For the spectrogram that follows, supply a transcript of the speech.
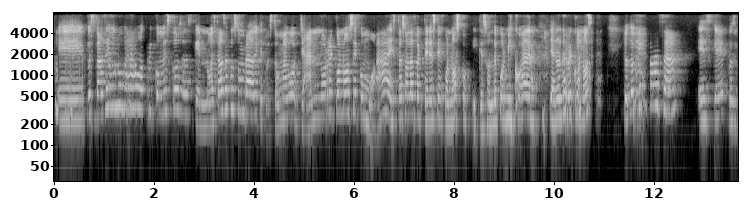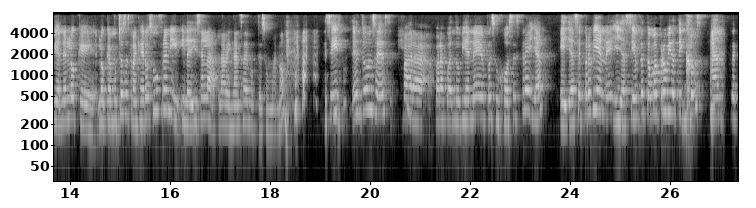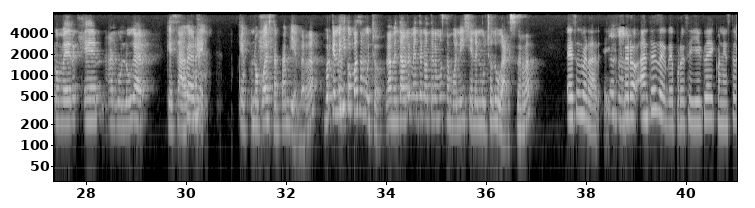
eh, pues vas de un lugar a otro y comes cosas que no estabas acostumbrado y que tu estómago ya no reconoce como, ah, estas son las bacterias que conozco y que son de por mi cuadra, ya no las reconoce. Entonces lo que pasa es que pues viene lo que, lo que muchos extranjeros sufren y, le dicen la, venganza de Moctezuma, ¿no? Sí, entonces para, para cuando viene pues su host estrella, ella se previene y ella siempre toma probióticos antes de comer en algún lugar que sabe que, no puede estar tan bien, ¿verdad? Porque en México pasa mucho. Lamentablemente no tenemos tan buena higiene en muchos lugares, ¿verdad? Eso es verdad. Pero antes de, proseguir con esto,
